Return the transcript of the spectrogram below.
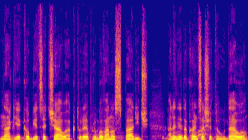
nagie kobiece ciała, które próbowano spalić, ale nie do końca się to udało.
